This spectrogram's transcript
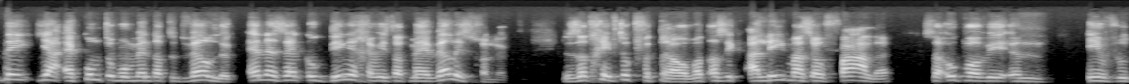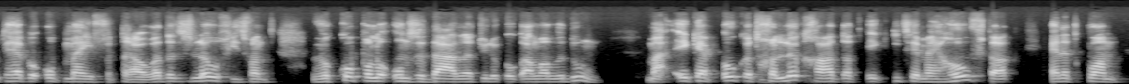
nee, ja, er komt een moment dat het wel lukt. En er zijn ook dingen geweest dat mij wel is gelukt. Dus dat geeft ook vertrouwen. Want als ik alleen maar zou falen, zou ook wel weer een invloed hebben op mijn vertrouwen. Dat is logisch, want we koppelen onze daden natuurlijk ook aan wat we doen. Maar ik heb ook het geluk gehad dat ik iets in mijn hoofd had. En het kwam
